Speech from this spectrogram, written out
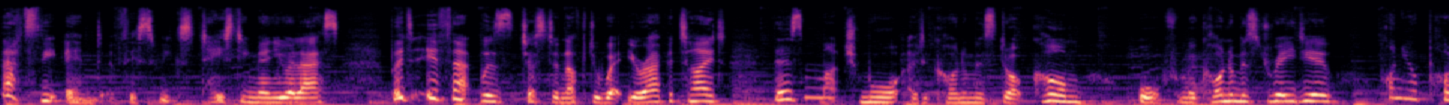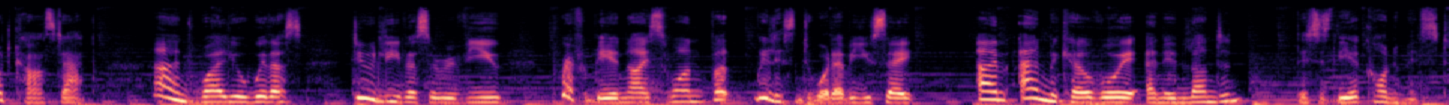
that's the end of this week's tasting menu, alas. But if that was just enough to whet your appetite, there's much more at economist.com or from Economist Radio on your podcast app. And while you're with us, do leave us a review, preferably a nice one, but we listen to whatever you say. I'm Anne McElvoy, and in London, this is The Economist.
